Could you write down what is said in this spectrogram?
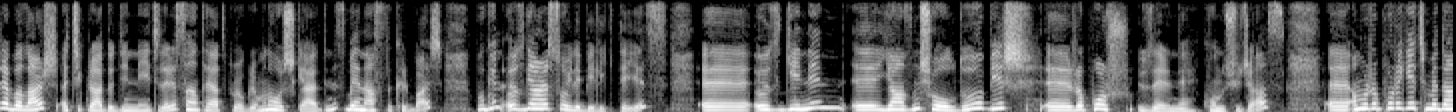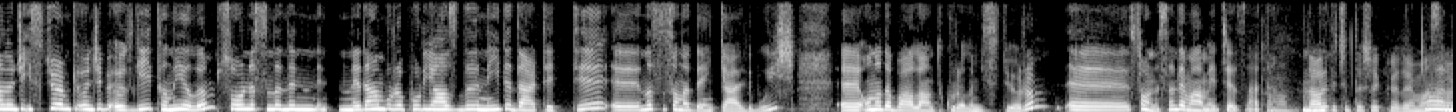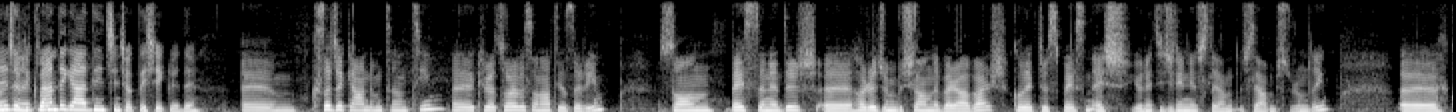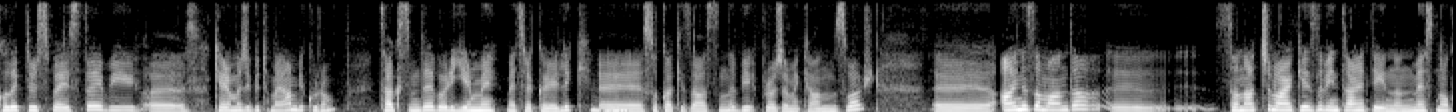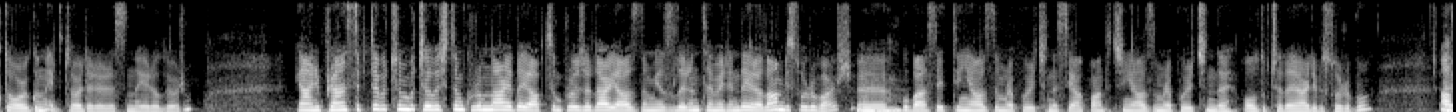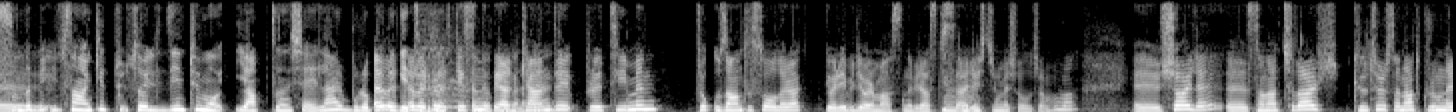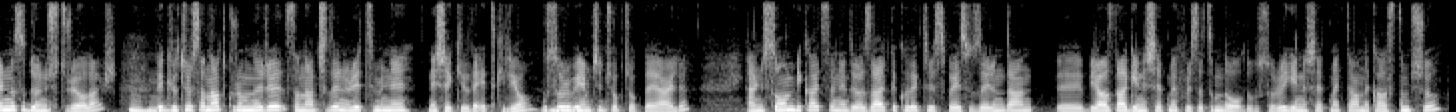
Merhabalar Açık Radyo dinleyicileri Sanat Hayat programına hoş geldiniz. Ben Aslı Kırbaş. Bugün Özge Ersoy ile birlikteyiz. E, Özge'nin e, yazmış olduğu bir e, rapor üzerine konuşacağız. E, ama rapora geçmeden önce istiyorum ki önce bir Özge'yi tanıyalım. Sonrasında ne, neden bu raporu yazdığı, neyi de dert etti, e, nasıl sana denk geldi bu iş? E, ona da bağlantı kuralım istiyorum. E, sonrasında devam edeceğiz zaten. Tamam. Davet için teşekkür ederim Aslı. Aa, ne demek Öncelikle ben de geldiğin için çok teşekkür ederim. Ee, kısaca kendimi tanıtayım. Ee, küratör ve sanat yazarıyım. Son beş senedir e, Hara Cümbüşan'la beraber Collector Space'in eş yöneticiliğini üstlen, üstlenmiş durumdayım. Ee, Collector Space'te bir e, keramacı gütmeyen bir kurum. Taksim'de böyle 20 metrekarelik E, sokak hizasında bir proje mekanımız var. E, aynı zamanda e, sanatçı merkezli bir internet yayının mes.org'un editörleri arasında yer alıyorum. Yani prensipte bütün bu çalıştığım kurumlar ya da yaptığım projeler, yazdığım yazıların temelinde yer alan bir soru var. Ee, bu bahsettiğin yazdığım rapor içinde, siyah bant için yazdığım rapor içinde oldukça değerli bir soru bu. Aslında ee, bir, sanki söylediğin tüm o yaptığın şeyler bu rapora evet, getirdi. Evet, evet kesinlikle yani kendi evet. pratiğimin çok uzantısı olarak görebiliyorum aslında. Biraz kişiselleştirmiş olacağım ama... Ee, şöyle e, sanatçılar kültür sanat kurumları nasıl dönüştürüyorlar hı hı. ve kültür sanat kurumları sanatçıların üretimini ne şekilde etkiliyor? Bu soru hı hı. benim için çok çok değerli. Yani son birkaç senedir özellikle Collector Space üzerinden e, biraz daha genişletme fırsatım da oldu bu soruyu. Genişletmekten de kastım şu.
